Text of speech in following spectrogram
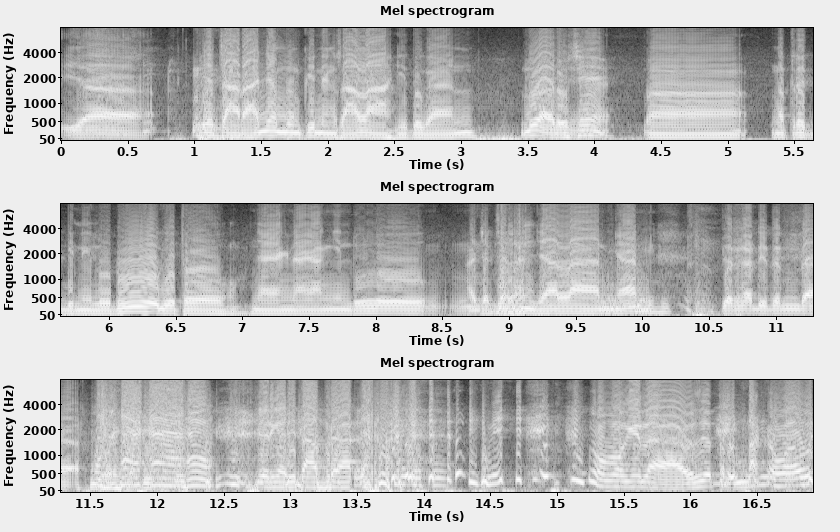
ya ya caranya mungkin yang salah gitu kan lu harusnya eh, nge-treat bini lu dulu gitu. Nyayang nyayangin dulu. Ajak jalan-jalan kan? Biar nggak didenda. biar nggak ditabrak. Ini ngomongin apa sih? Ternak apa?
